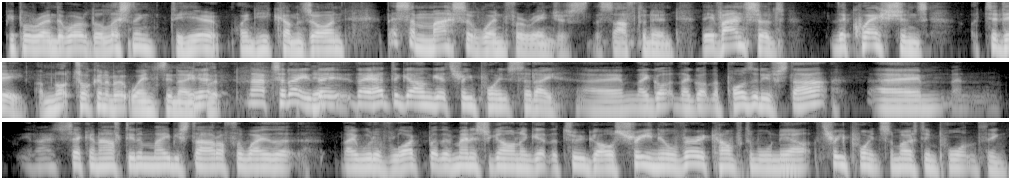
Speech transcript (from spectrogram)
People around the world are listening to hear when he comes on. But it's a massive win for Rangers this afternoon. They've answered the questions today. I'm not talking about Wednesday night, Yeah, but no, today they, they had to go and get three points today. Um, they got they got the positive start, um, and you know second half didn't maybe start off the way that they would have liked, but they've managed to go on and get the two goals, three 0 very comfortable now. Three points the most important thing.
